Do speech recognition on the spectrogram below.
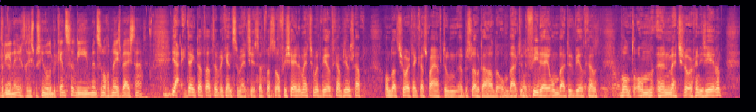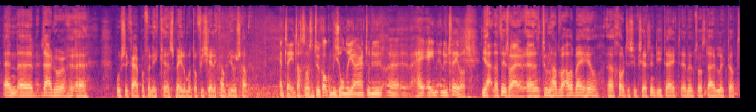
93 is misschien wel de bekendste die mensen nog het meest bijstaat? Ja, ik denk dat dat de bekendste match is. Dat was de officiële match om het wereldkampioenschap. Omdat Short en Kasparov toen uh, besloten hadden om buiten de FIDE, om buiten de wereldbond, om hun match te organiseren. En uh, daardoor moesten Karpov en ik spelen om het officiële kampioenschap. En 82 was natuurlijk ook een bijzonder jaar toen u, uh, hij 1 en u 2 was. Ja, dat is waar. Uh, toen hadden we allebei heel uh, grote succes in die tijd. En het was duidelijk dat,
